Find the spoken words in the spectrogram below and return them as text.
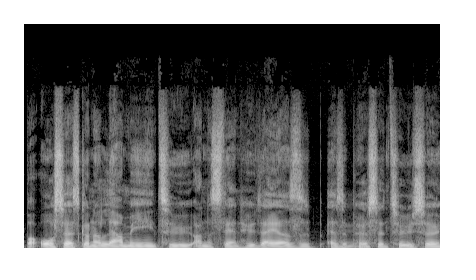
but also it's going to allow me to understand who they are as a, as a person too. So,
